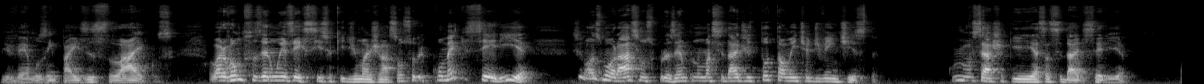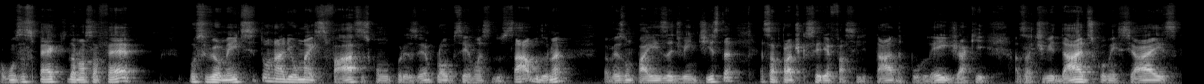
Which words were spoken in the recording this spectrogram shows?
vivemos em países laicos. Agora, vamos fazer um exercício aqui de imaginação sobre como é que seria se nós morássemos, por exemplo, numa cidade totalmente adventista. Como você acha que essa cidade seria? Alguns aspectos da nossa fé possivelmente se tornariam mais fáceis, como por exemplo a observância do sábado, né? Talvez num país adventista essa prática seria facilitada por lei, já que as atividades comerciais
